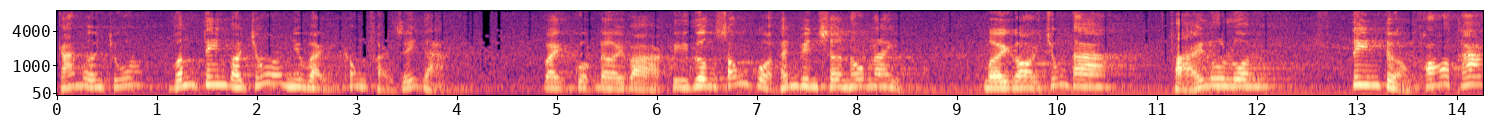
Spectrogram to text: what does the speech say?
Cảm ơn chúa vẫn tin vào chúa như vậy không phải dễ dàng. Vậy cuộc đời và cái gương sống của thánh Vinh sơn hôm nay mời gọi chúng ta phải luôn luôn tin tưởng phó thác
